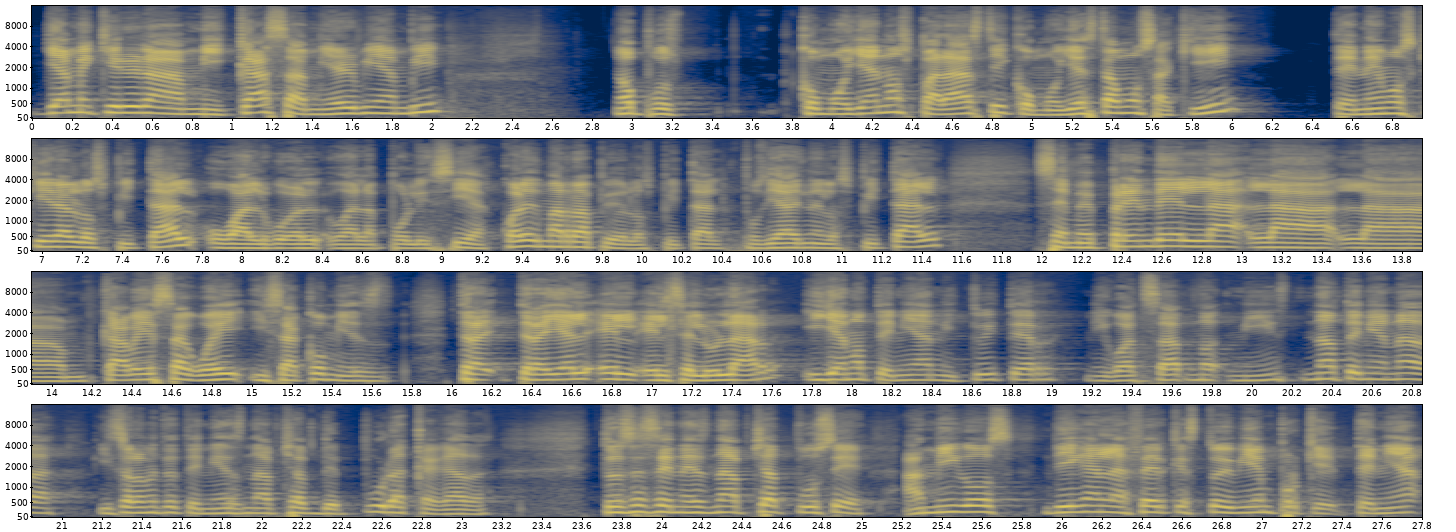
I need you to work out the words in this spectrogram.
Ya me quiero ir a mi casa, a mi Airbnb. No, pues como ya nos paraste y como ya estamos aquí, tenemos que ir al hospital o, al- o a la policía. ¿Cuál es más rápido el hospital? Pues ya en el hospital se me prende la, la- la cabeza, güey, y saco mi... tra- traía el, el- el celular y ya no tenía ni Twitter, ni WhatsApp, no, ni, no tenía nada. Y solamente tenía Snapchat de pura cagada. Entonces en Snapchat puse, amigos, díganle a Fer que estoy bien porque tenía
